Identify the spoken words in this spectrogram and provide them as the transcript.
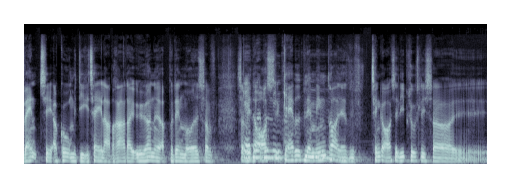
vant til at gå med digitale apparater i ørerne, og på den måde, så, så vil der også, mindre. gabet bliver mm. mindre. Jeg tænker også, at lige pludselig, så, øh,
